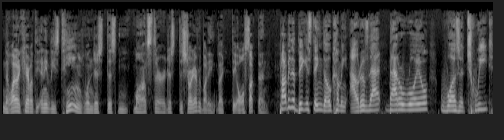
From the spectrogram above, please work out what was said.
now why do I care about the, any of these teams when just this monster just destroyed everybody? Like they all suck then. Probably the biggest thing though coming out of that battle royal was a tweet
